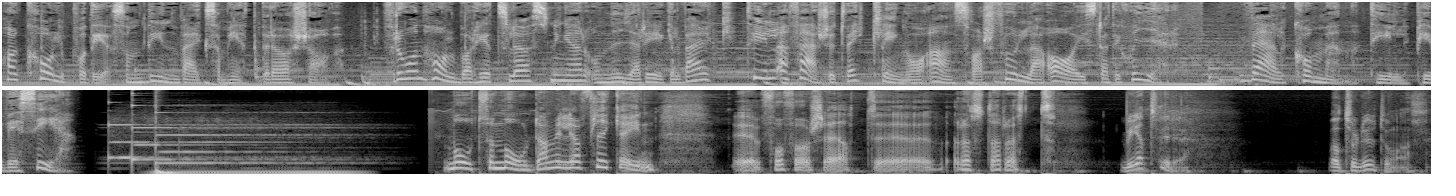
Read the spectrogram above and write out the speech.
har koll på det som din verksamhet berörs av. Från hållbarhetslösningar och nya regelverk till affärsutveckling och ansvarsfulla AI-strategier. Välkommen till PWC. mot förmodan vill jag flika in eh, får för sig att eh, rösta rött. Vet vi det? Vad tror du Thomas?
